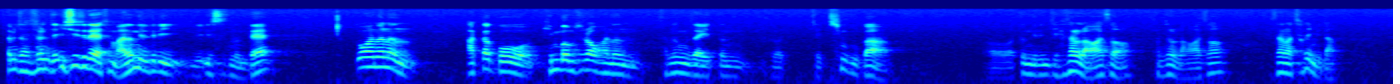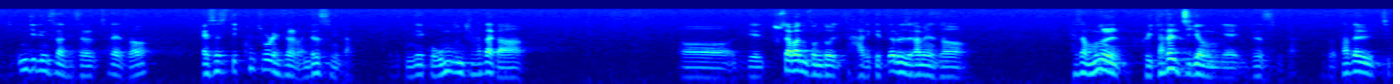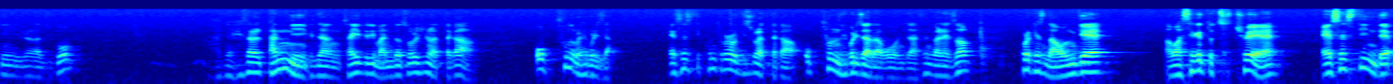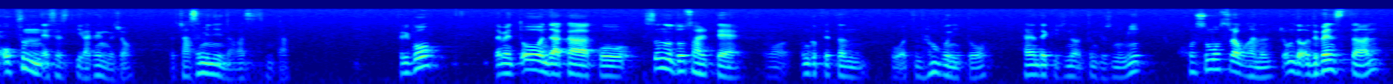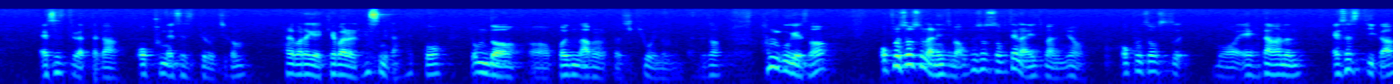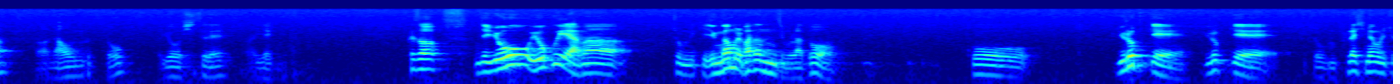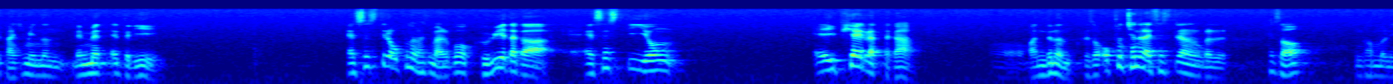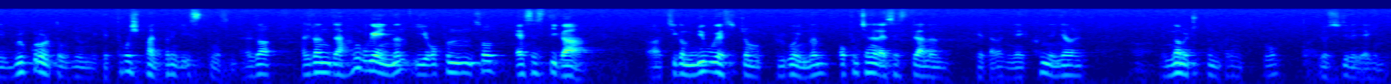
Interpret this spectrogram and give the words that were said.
그다음에 사실 이제 이 시절에 참 많은 일들이 있었는데 또 하나는 아까 그 김범수라고 하는 삼성전자에 있던 그 제 친구가 어, 떤 일인지 회사를 나와서 삼성을 나와서 회사를 차립니다. 인지링스라는 회사를 차려서 SSD control 회사를 만들었습니다. 굉장히 고군분투하다가 어, 이게 투자받은 돈도 다 이렇게 떨어져 가면서 회사 문을 거의 닫을 지경에 이르렀습니다. 그래서 닫을 지경에 이르러가지고 회사를 닫니 그냥 자기들이 만든 솔루션을 갖다가 오픈으로 해버리자. SSD controller 기술을 갖다가 오픈해버리자라고 이제 생각을 해서 그렇게 해서 나온 게 아마 세계 또 최초의 SSD인데 open SSD가 된 거죠. 자스민이 나왔습니다. 그리고 그다음에 또 이제 아까 그 선우 도서할 때 어, 언급됐던 그 어떤 한 분이 또 한양대 계시는 어떤 교수님이 코스모스라고 하는 좀 더 advanced한 SSD를 갖다가 open SSD로 지금 활발하게 개발을 했습니다. 했고 좀더 어, version up을 시키고 있는 겁니다. 그래서 한국에서 오픈 소스는 아니지만 오픈 소스 소프트웨어는 아니지만요. 오픈 소스 뭐에 해당하는 SSD가 어, 나온 것도 요 시절의 어, 이야기입니다. 그래서 이제 요 요구에 아마 좀 이렇게 영감을 받았는지 몰라도 그 유럽계 유럽계 좀 플래시 메모리 쪽 관심 있는 몇몇 애들이 SSD를 오픈을 하지 말고 그 위에다가 SSD용 API를 갖다가 어, 만드는 그래서 open channel SSD라는 걸 해서 한번 이 물꼬를 또 좀 이렇게 트고 싶어하는 그런 게 있었던 것 같습니다. 그래서 이제 한국에 있는 이 오픈 소스 SSD가 어, 지금 미국에서 좀 불고 있는 open channel SSD라는 데다가 굉장히 큰 영향을 어, 영감을 줬던 그런 것도 어, 요 시절의 얘기입니다.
